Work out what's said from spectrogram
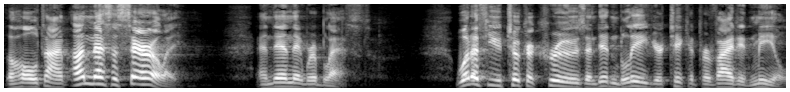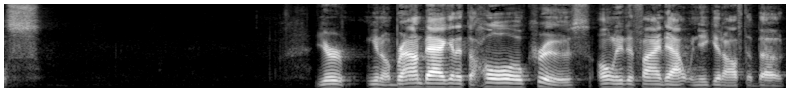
the whole time, unnecessarily. And then they were blessed. What if you took a cruise and didn't believe your ticket provided meals? You're, you know, brown bagging at the whole cruise, only to find out when you get off the boat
